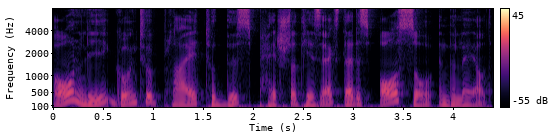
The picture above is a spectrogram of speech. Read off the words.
only going to apply to this page.tsx that is also in the layout.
